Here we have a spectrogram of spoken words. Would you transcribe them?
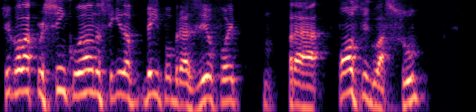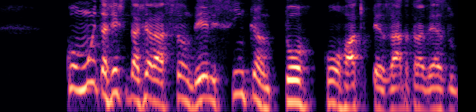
Ficou lá por cinco anos, seguida bem para o Brasil, foi para Foz do Iguaçu. Com muita gente da geração dele se encantou com o rock pesado através do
